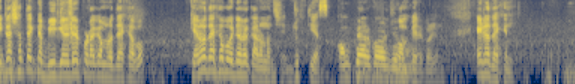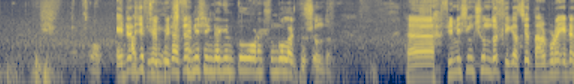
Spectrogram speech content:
এটার সাথে একটা বি গ্রেডের প্রোডাক্ট আমরা দেখাবো। কেন দেখাবো? এটারও কারণ আছে। যুক্তি আছে। কম্পেয়ার করার জন্য। কম্পেয়ার করার জন্য। এটা দেখেন। এটার যে এটা ফিনিশিংটা কিন্তু অনেক সুন্দর লাগতেছে। সুন্দর। ফিনিশিং সুন্দর ঠিক আছে। তারপরে এটা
